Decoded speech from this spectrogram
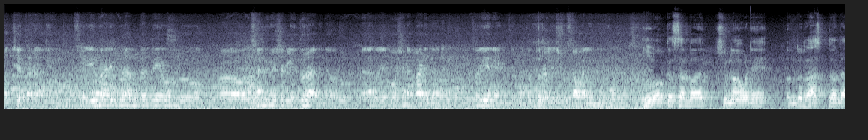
ಪಕ್ಷೇತರ ಸೊ ಈ ಬಾರಿ ಕೂಡ ಅಂಥದ್ದೇ ಒಂದು ಸನ್ನಿವೇಶಗಳು ಎದುರಾಗಿದೆ. ಅವರು ಮೇಲೆ ಘೋಷಣೆ ಮಾಡಿದ್ದಾರೆ. ಸೊ ಏನು ಹೇಳ್ತೀವಿ ಪುತ್ತೂರಲ್ಲಿ ಇಷ್ಟು ಸವಾಲಿದೆ. ಲೋಕಸಭಾ ಚುನಾವಣೆ ಒಂದು ರಾಷ್ಟ್ರದ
